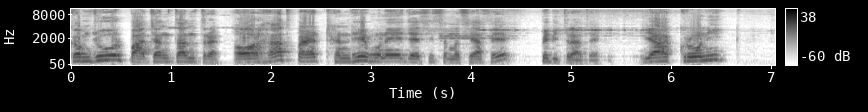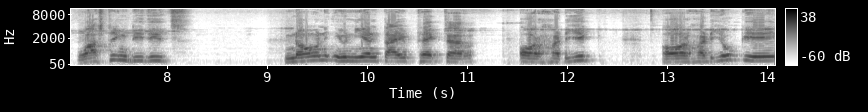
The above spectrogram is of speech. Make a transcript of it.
कमज़ोर पाचन तंत्र और हाथ पैर ठंडे होने जैसी समस्या से पीड़ित रहते हैं। यह chronic wasting disease non union type fracture और हड्डी और हड्डियों के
